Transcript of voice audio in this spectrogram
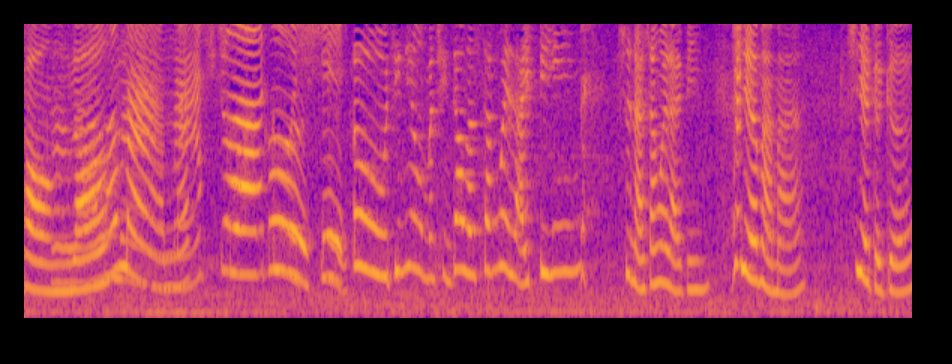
恐龙和妈妈说故事。哦，今天我们请到了三位来宾，是哪三位来宾？企鹅妈妈、企鹅哥哥，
